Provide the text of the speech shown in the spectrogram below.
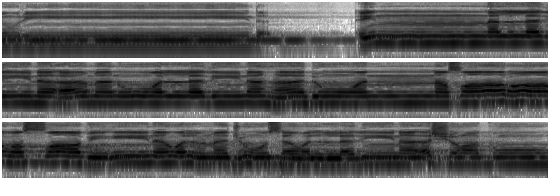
يريد. إن الذين آمنوا والذين هادوا والنصارى والصابئين والمجوس والذين أشركوا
